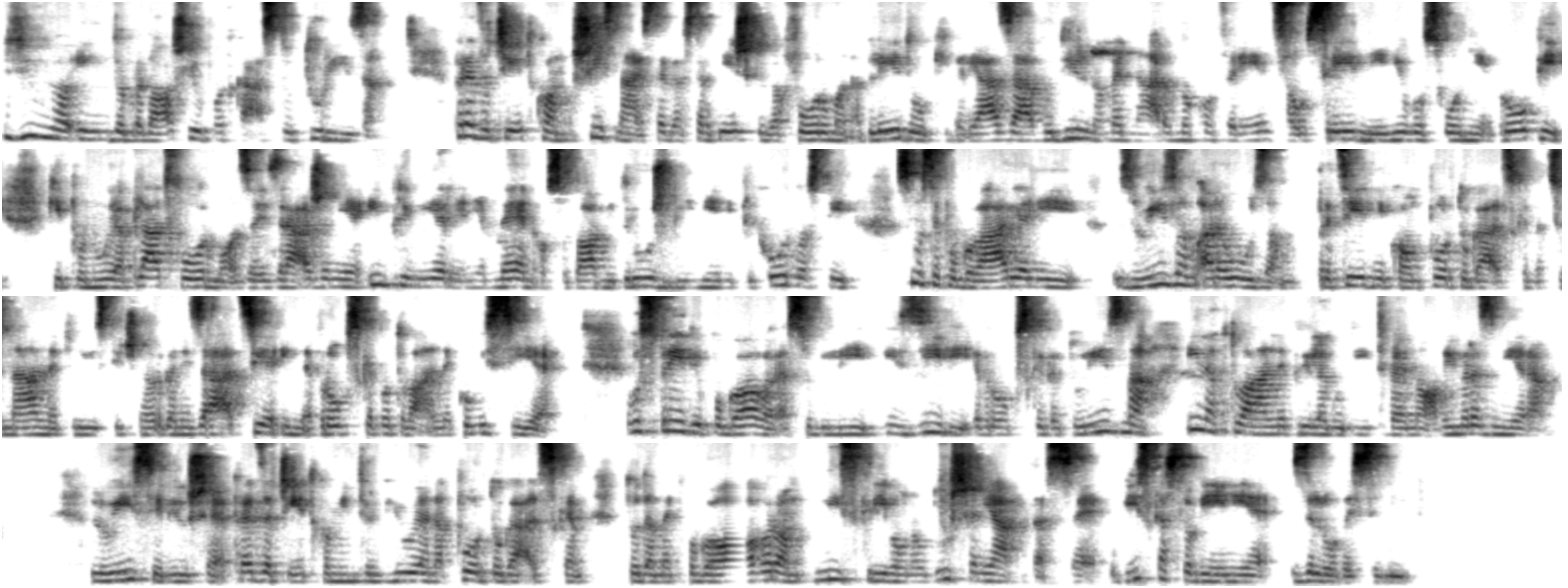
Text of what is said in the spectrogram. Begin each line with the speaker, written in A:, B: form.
A: Živijo in dobrodošli v podkastu Turizem. Pred začetkom 16. strateškega foruma na Bledu, ki velja za vodilno mednarodno konferenco v srednji in jugovzhodnji Evropi, ki ponuja platformo za izražanje in primerjanje mnen o sodobni družbi in njeni prihodnosti, smo se pogovarjali z Luizom Arauzom, predsednikom Portugalske nacionalne turistične organizacije in Evropske potovalne komisije. V spredju pogovora so bili izzivi evropskega turizma in aktualne prilagoditve novim razmeram. Luis je bil še pred začetkom intervjuja na portugalskem, med pogovorom ni skrival navdušenja, da se obiska Slovenije zelo veseli.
